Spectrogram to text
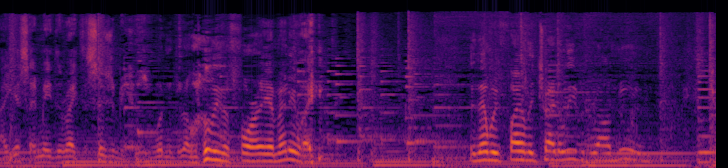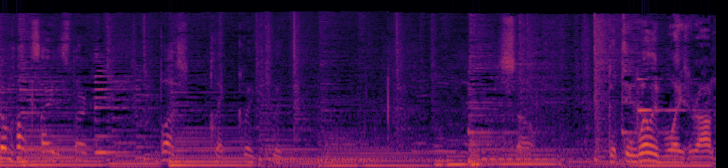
I guess I made the right decision because we wouldn't have been able to leave at 4 a.m. anyway. And then we finally tried to leave it around noon come outside and start the bus. Click, click, click. So, good thing Willie Boy's around.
